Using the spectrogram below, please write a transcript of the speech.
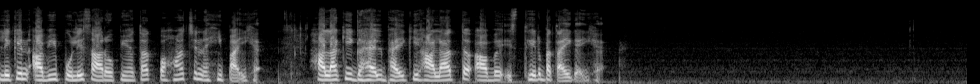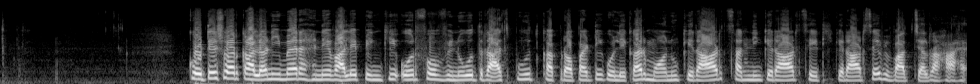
लेकिन अभी पुलिस आरोपियों तक पहुँच नहीं पाई है। हालाँकि घायल भाई की हालत अब स्थिर बताई गई है। कोटेश्वर कॉलोनी में रहने वाले पिंकी उर्फ़ विनोद राजपूत का प्रॉपर्टी को लेकर मोनू किरार, सन्नी किरार, सेठी किरार से विवाद चल रहा है।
